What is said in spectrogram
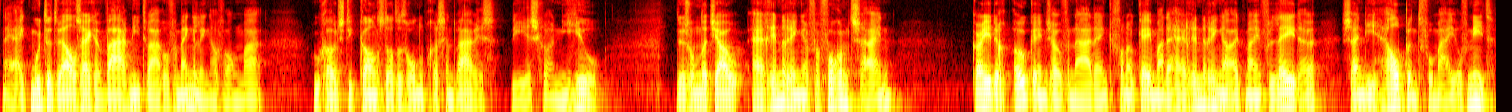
nou ja, ik moet het wel zeggen, waar, niet waar of een mengeling ervan. Maar hoe groot is die kans dat het 100% waar is? Die is gewoon niet heel. Dus omdat jouw herinneringen vervormd zijn, kan je er ook eens over nadenken van oké, maar de herinneringen uit mijn verleden, zijn die helpend voor mij of niet?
